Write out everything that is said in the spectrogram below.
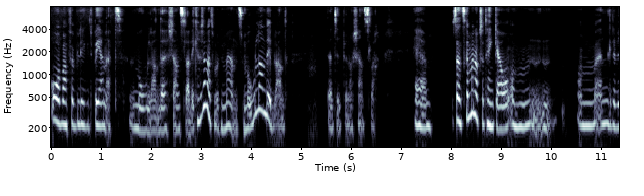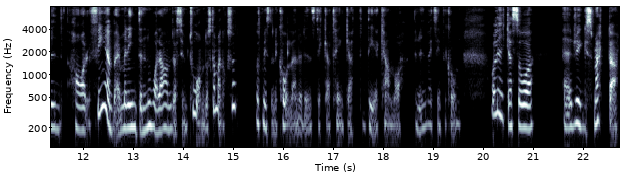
ovanför blygdbenet, en molande känsla. Det kan kännas som ett mensmolande ibland, den typen av känsla. Eh, sen ska man också tänka om, om, om en gravid har feber men inte några andra symptom, då ska man också åtminstone kolla en urinsticka och tänka att det kan vara urinvägsinfektion. Och likaså eh, ryggsmärta.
